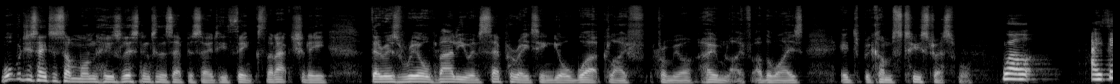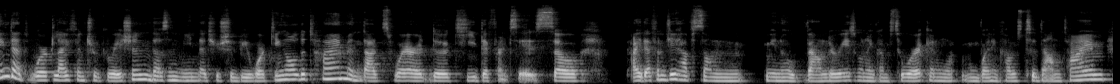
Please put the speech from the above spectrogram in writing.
What would you say to someone who's listening to this episode who thinks that actually there is real value in separating your work life from your home life? Otherwise, it becomes too stressful. Well, I think that work life integration doesn't mean that you should be working all the time. And that's where the key difference is. So I definitely have some, you know, boundaries when it comes to work and when it comes to downtime.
